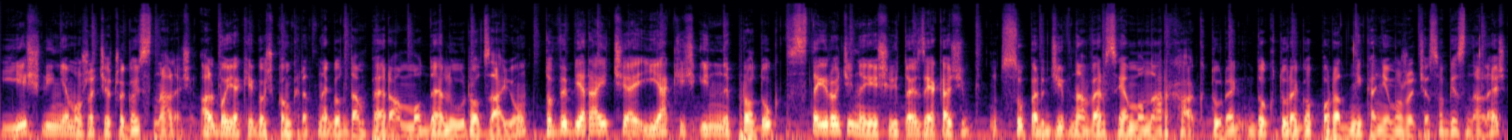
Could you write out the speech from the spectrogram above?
Jeśli nie możecie czegoś znaleźć albo jakiegoś konkretnego dampera, modelu, rodzaju, to wybierajcie jakiś inny produkt z tej rodziny. Jeśli to jest jakaś super dziwna wersja Monarcha, które, do którego poradnika nie możecie sobie znaleźć,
